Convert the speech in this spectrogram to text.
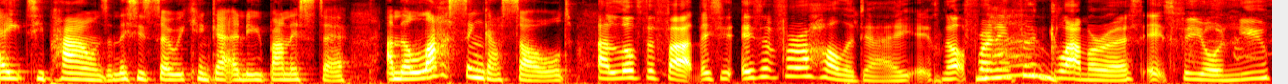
£80, and this is so we can get a new banister. And the last thing I sold, I love the fact this isn't for a holiday. It's not for anything glamorous. It's for your new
